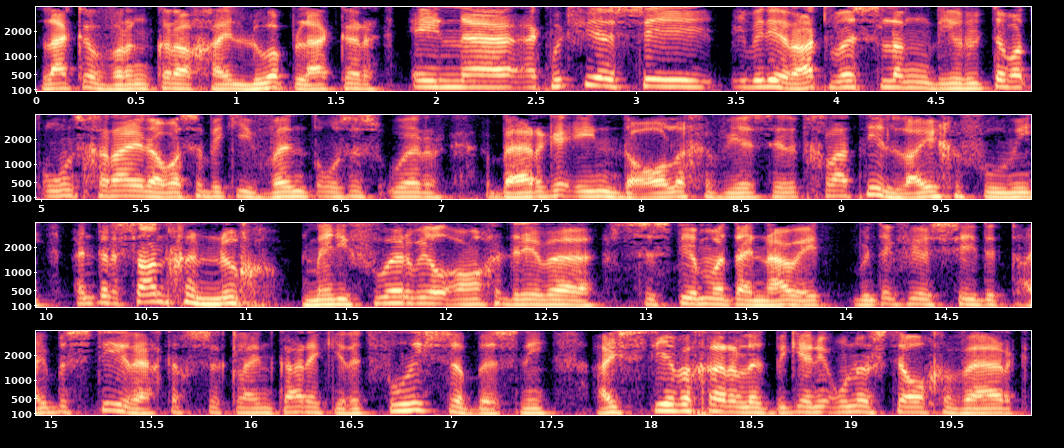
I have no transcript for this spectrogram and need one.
lekker wrinkrag, hy loop lekker. En uh, ek moet vir jou sê, jy weet die radwisseling, die roete wat ons gery het, daar was 'n bietjie wind. Ons is oor berge en dale gewees. Dit het glad nie lui gevoel nie. Interessant genoeg met die voorwiel aangedrewe stelsel wat hy nou het, moet ek vir jou sê dit hy bestuur regtig so 'n klein karretjie. Dit voel nie soos 'n bus nie. Hy stewiger, hulle het bietjie aan die onderstel gewerk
